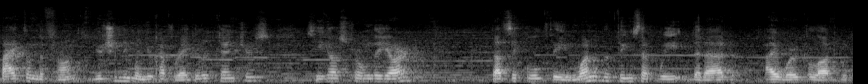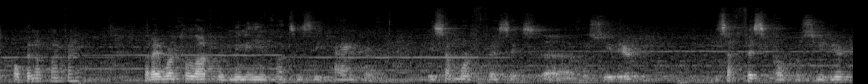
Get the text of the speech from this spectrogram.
Bite on the front. Usually, when you have regular dentures, see how strong they are. That's a cool thing. One of the things that we that I, I work a lot with. Open up, my friend. That I work a lot with mini implants is the anchor. It's a more physics uh, procedure. It's a physical procedure.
